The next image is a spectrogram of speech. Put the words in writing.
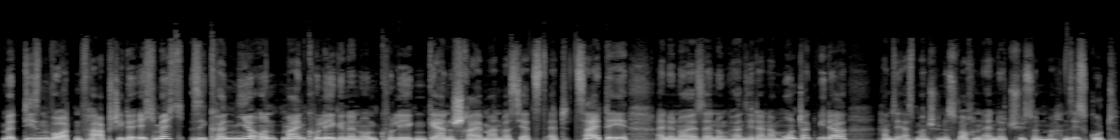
Mit diesen Worten verabschiede ich mich. Sie können mir und meinen Kolleginnen und Kollegen gerne schreiben an wasjetzt.zeit.de. Eine neue Sendung hören Sie dann am Montag wieder. Haben Sie erstmal ein schönes Wochenende. Tschüss und machen Sie es gut.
